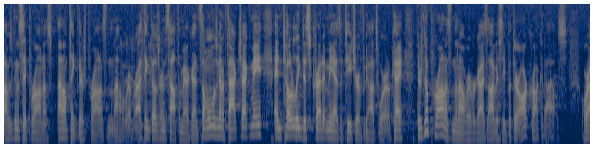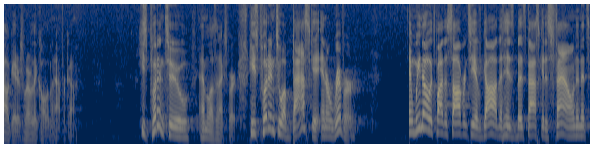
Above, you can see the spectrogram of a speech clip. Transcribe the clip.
I was going to say piranhas. I don't think there's piranhas in the Nile River. I think those are in South America. And someone was going to fact check me and totally discredit me as a teacher of God's word, okay? There's no piranhas in the Nile River, guys, obviously, but there are crocodiles or alligators, whatever they call them in Africa. He's put into, Emila's an expert, he's put into a basket in a river. And we know it's by the sovereignty of God that his, his basket is found, and it's,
